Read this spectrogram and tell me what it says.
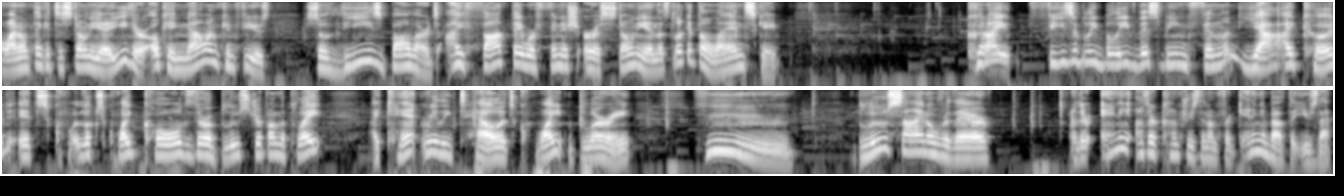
Oh, I don't think it's Estonia either. Okay, now I'm confused. So these bollards, I thought they were Finnish or Estonian. Let's look at the landscape. Could I feasibly believe this being Finland? Yeah, I could. It's it looks quite cold. Is there a blue strip on the plate? I can't really tell. It's quite blurry. Hmm. Blue sign over there. Are there any other countries that I'm forgetting about that use that?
